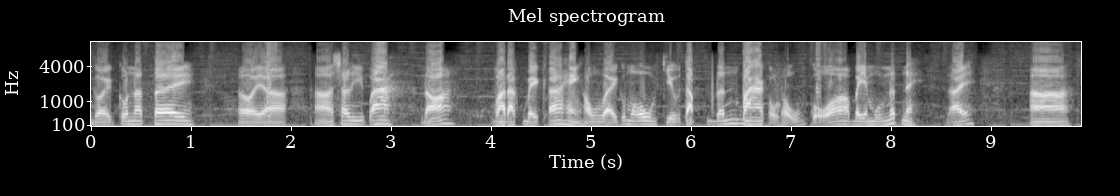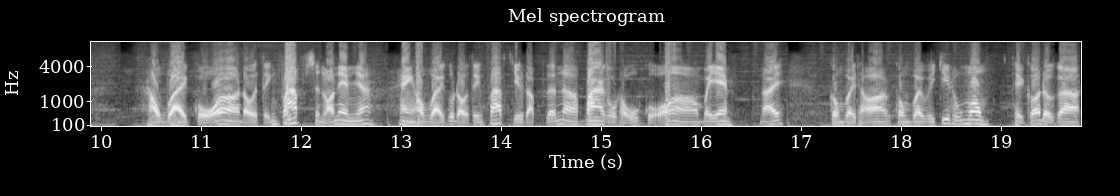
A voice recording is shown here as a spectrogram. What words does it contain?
rồi Konate rồi uh, uh, Saliba đó. Và đặc biệt uh, hàng hậu vệ của MU chịu tập đến ba cầu thủ của Bayern Munich này. Đấy uh, hậu vệ của đội tuyển Pháp xin lỗi anh em nhé. Hàng hậu vệ của đội tuyển Pháp chịu tập đến ba uh, cầu thủ của uh, Bayern. Đấy còn về thọ còn về vị trí thủ môn thì có được à,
